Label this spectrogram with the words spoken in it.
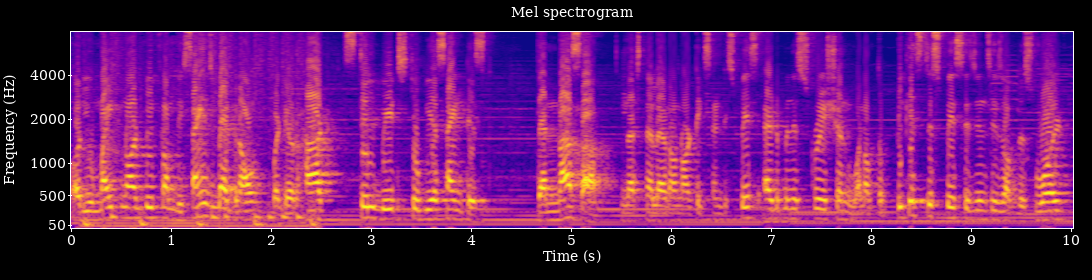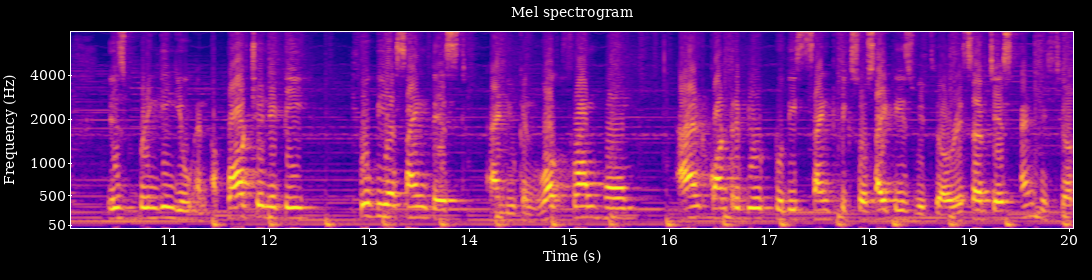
or you might not be from the science background but your heart still beats to be a scientist then NASA, National Aeronautics and Space Administration, one of the biggest space agencies of this world, is bringing you an opportunity to be a scientist and you can work from home and contribute to these scientific societies with your researches and with your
